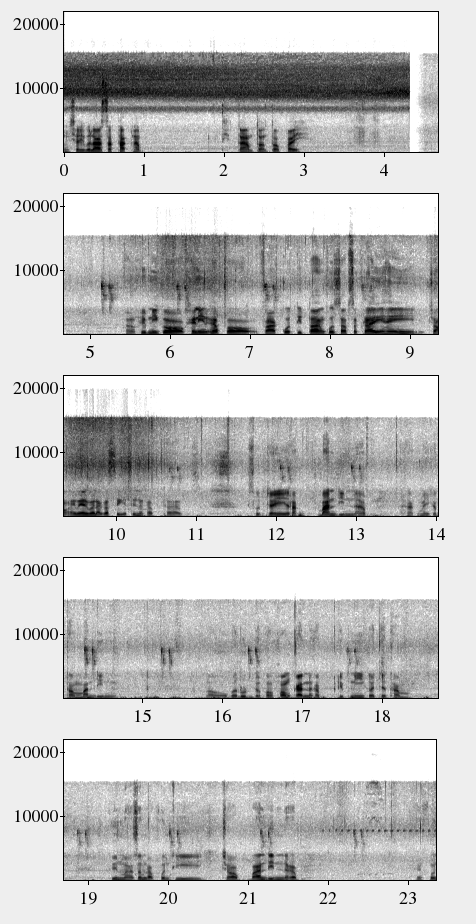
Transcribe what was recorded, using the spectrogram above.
ต้องใช้เวลาสักพักครับ ติดตามตอนต่อไปคลิปนี้ก็แค่นี้นะครับ ก็ฝากกดติดตามกด Subscribe ให้ช่องไอแมนวรรณเกษตรด้วยนะครับ ถ้าสนใจรักบ้านดินนะครับ รักในกระท่อมบ้านดิน เราบรรลุไปพร้อมๆกันนะครับ คลิปนี้ก็จะทำขึ้นมาสำหรับคนที่ชอบบ้านดินนะครับและคน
